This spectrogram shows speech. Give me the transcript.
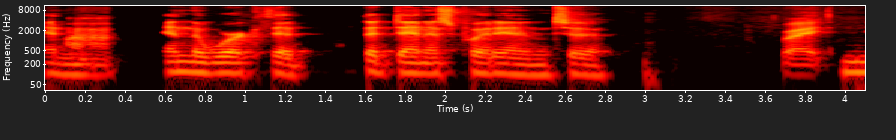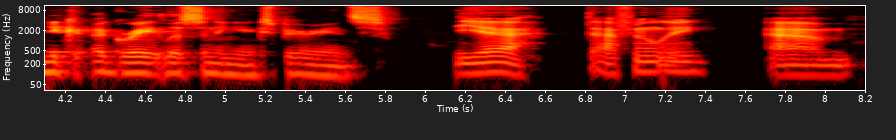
and Uh-huh. and the work that that Dennis put in to Right. make a great listening experience. Yeah, definitely. Um,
